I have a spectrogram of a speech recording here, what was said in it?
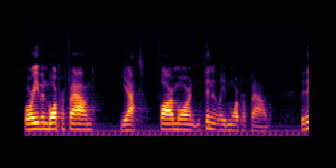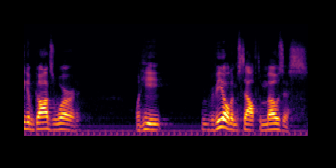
Or even more profound yet, far more, infinitely more profound. We think of God's word when he revealed himself to Moses.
